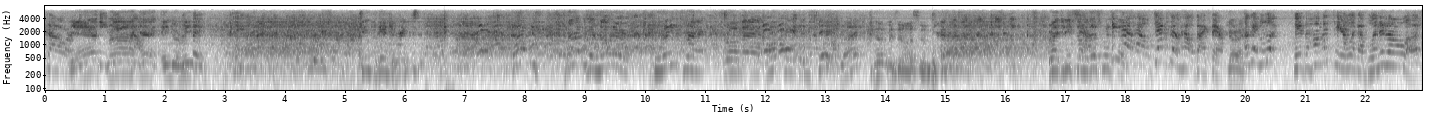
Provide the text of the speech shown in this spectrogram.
this hour. Yeah, that's Kinky right. this. Yeah, in your With region. food. Kinky in your region. That was, that was another great track from uh, Hot Cake and Steak, right? That was awesome. right, you need some of this? one? He's this? no help. Jack's no help back there. You're. Okay, well, look. We have the hummus here. Look, I blended it all up.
